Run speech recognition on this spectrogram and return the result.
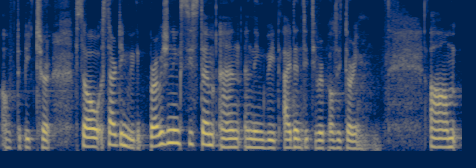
of the picture. So starting with provisioning system and ending with identity repository. Um,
